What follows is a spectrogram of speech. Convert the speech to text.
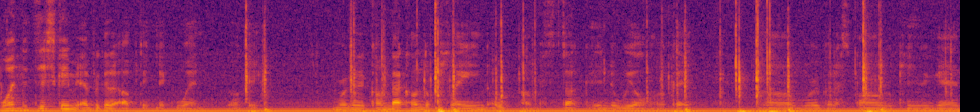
When did this game ever get an update? Like when? Okay. We're gonna come back on the plane. Oh, I'm stuck in the wheel. Okay. Um, we're gonna spawn the plane again.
